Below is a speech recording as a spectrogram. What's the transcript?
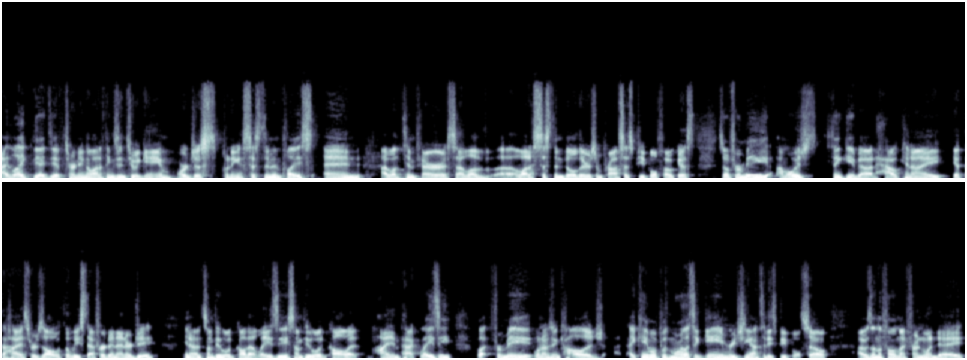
I like the idea of turning a lot of things into a game or just putting a system in place. And I love Tim Ferriss. I love uh, a lot of system builders and process people focused. So for me, I'm always thinking about how can I get the highest result with the least effort and energy. You know, and some people would call that lazy. Some people would call it high impact lazy. But for me, when I was in college, I came up with more or less a game reaching out to these people. So I was on the phone with my friend one day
